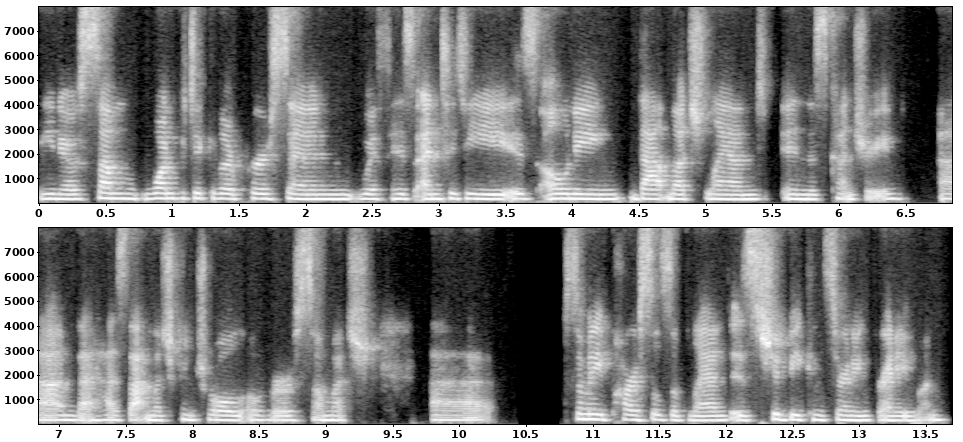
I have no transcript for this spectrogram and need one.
you know some one particular person with his entity is owning that much land in this country um, that has that much control over so much uh, so many parcels of land is should be concerning for anyone.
